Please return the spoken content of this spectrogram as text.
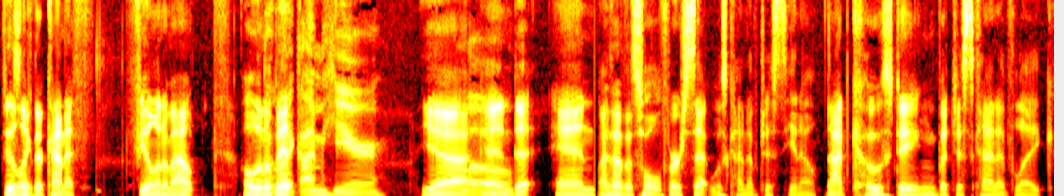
feels like they're kind of feeling them out a little They're bit Like I'm here. yeah hello. and uh, and i thought this whole first set was kind of just you know not coasting but just kind of like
